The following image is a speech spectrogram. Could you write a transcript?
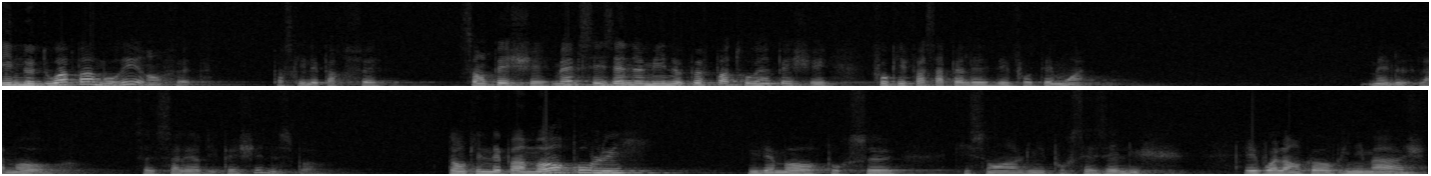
Il ne doit pas mourir en fait, parce qu'il est parfait, sans péché. Même ses ennemis ne peuvent pas trouver un péché. Il faut qu'il fasse appel à des faux témoins. Mais la mort, c'est le salaire du péché, n'est-ce pas? Donc il n'est pas mort pour lui, il est mort pour ceux qui sont en lui, pour ses élus. Et voilà encore une image,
